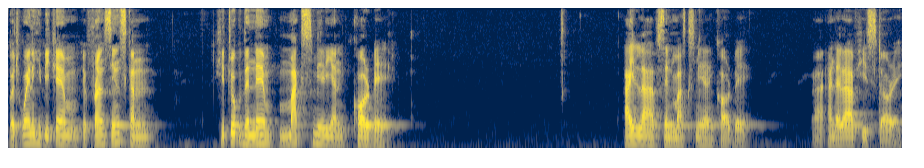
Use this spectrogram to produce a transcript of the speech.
but when he became a Franciscan, he took the name Maximilian Kolbe. I love St. Maximilian Kolbe, uh, and I love his story.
